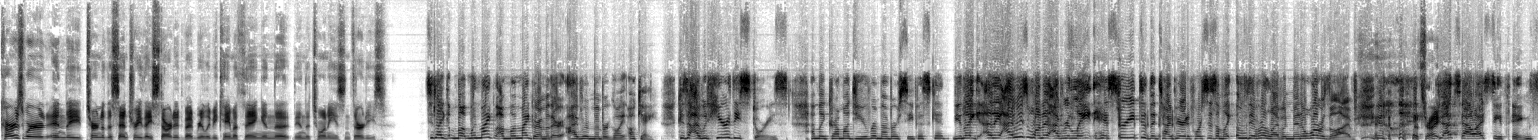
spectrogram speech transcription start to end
Cars were in the turn of the century they started, but really became a thing in the in the twenties and thirties. See, like when my um, when my grandmother, I remember going, okay, because I would hear these stories. I'm like, Grandma, do you remember Seabiscuit? You like, I, I always want to. I relate history to the time period of horses. I'm like, oh, they were alive when Man o' War was alive. You know, like, That's right. That's how I see things.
